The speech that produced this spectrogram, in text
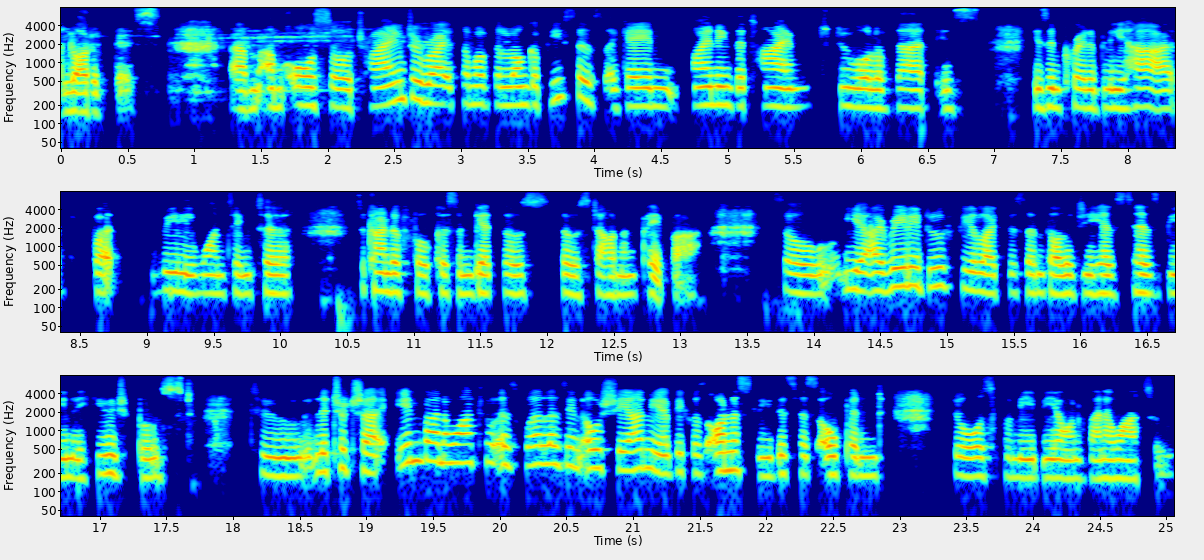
a lot of this. Um, I'm also trying to write some of the longer pieces. Again, finding the time to do all of that is is incredibly hard, but really wanting to to kind of focus and get those those down on paper. So yeah, I really do feel like this anthology has has been a huge boost to literature in Vanuatu as well as in Oceania, because honestly, this has opened doors for me beyond Vanuatu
